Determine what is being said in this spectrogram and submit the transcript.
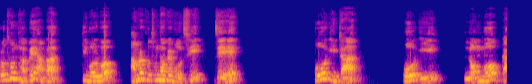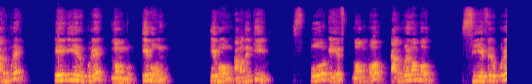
প্রথম ধাপে আমরা কি বলব? আমরা প্রথম ধাপে বলছি যে ও ইটা ও ই লম্ব কার উপরে? এ ই এর উপরে লম্ব। এবং এবং আমাদের কি? ও এফ লম্ব কার উপরে লম্ব? সি এফ এর উপরে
